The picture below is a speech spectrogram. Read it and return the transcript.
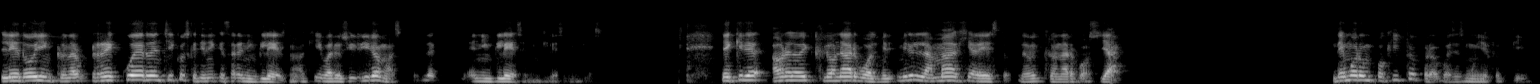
le doy en clonar. Recuerden, chicos, que tiene que estar en inglés, ¿no? Aquí hay varios idiomas. En inglés, en inglés, en inglés. Y aquí ahora le doy clonar voz. Miren la magia de esto. Le doy clonar voz. Ya. Demora un poquito, pero pues es muy efectivo.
